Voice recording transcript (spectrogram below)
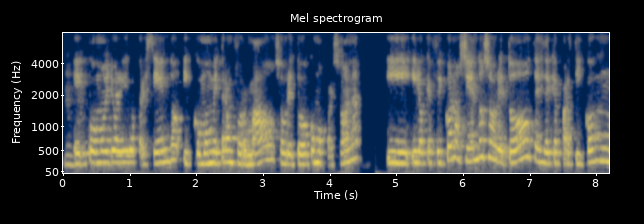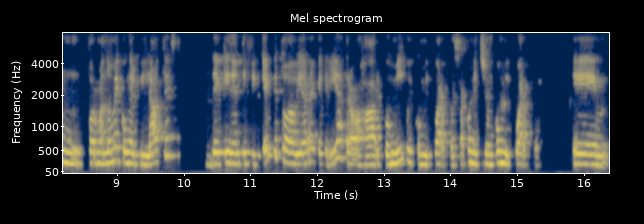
eh, cómo yo he ido creciendo y cómo me he transformado, sobre todo como persona, y, lo que fui conociendo, sobre todo desde que partí con, formándome con el Pilates, de que identifiqué que todavía requería trabajar conmigo y con mi cuerpo, esa conexión con mi cuerpo. Eh,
